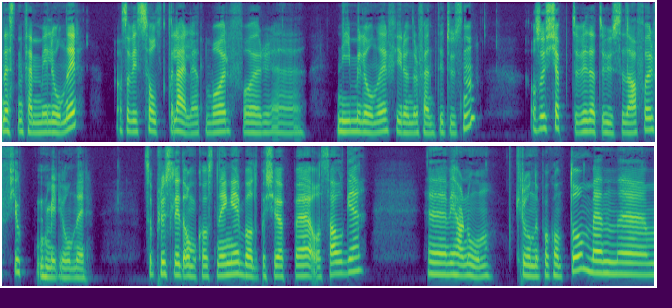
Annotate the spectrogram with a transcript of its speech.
nesten fem millioner. Altså, vi solgte leiligheten vår for ni millioner 450 000. Og så kjøpte vi dette huset da for 14 millioner. Så pluss litt omkostninger både på kjøpet og salget. Eh, vi har noen kroner på konto, men eh,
